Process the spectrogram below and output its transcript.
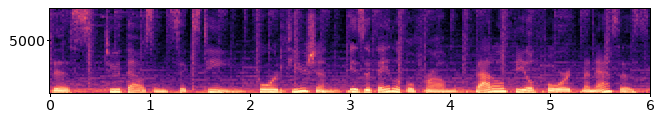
This 2016 Ford Fusion is available from Battlefield Ford Manassas.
